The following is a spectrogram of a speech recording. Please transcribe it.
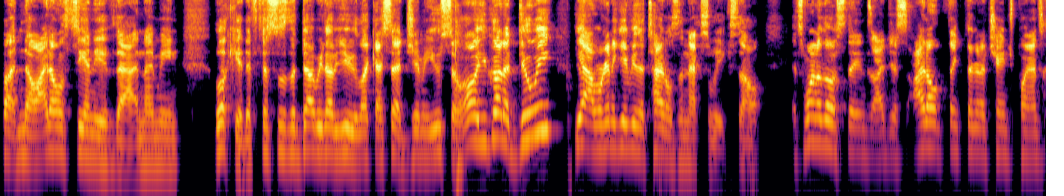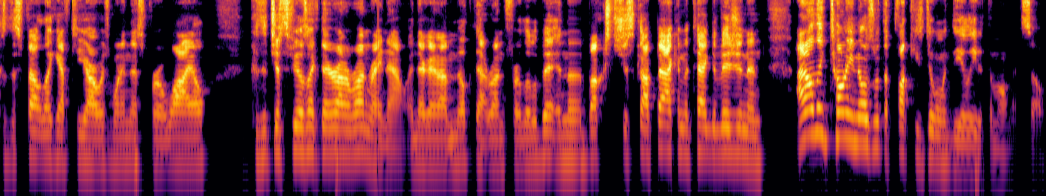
But no, I don't see any of that. And I mean, look at if this was the WWE, like I said, Jimmy Uso. Oh, you got a Dewey? Yeah, we're gonna give you the titles the next week. So it's one of those things. I just I don't think they're to change plans because this felt like FTR was winning this for a while because it just feels like they're on a run right now and they're to milk that run for a little bit. And the Bucks just got back in the tag division, and I don't think Tony knows what the fuck he's doing with the elite at the moment. So.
